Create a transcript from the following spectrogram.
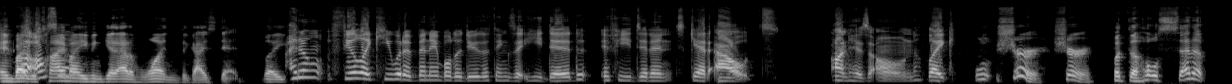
and by the also- time I even get out of one, the guy's dead. Like I don't feel like he would have been able to do the things that he did if he didn't get out on his own. Like, Well, sure, sure. But the whole setup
